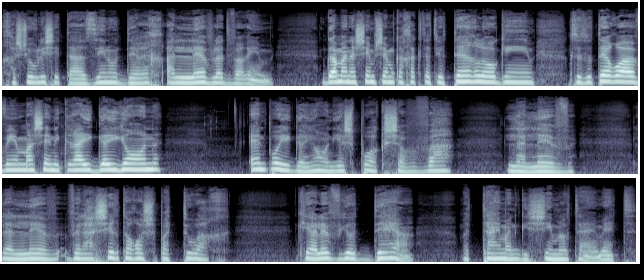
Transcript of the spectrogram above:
חשוב לי שתאזינו דרך הלב לדברים. גם אנשים שהם ככה קצת יותר לוגיים, קצת יותר אוהבים מה שנקרא היגיון. אין פה היגיון, יש פה הקשבה ללב. ללב ולהשאיר את הראש פתוח, כי הלב יודע מתי מנגישים לו את האמת.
